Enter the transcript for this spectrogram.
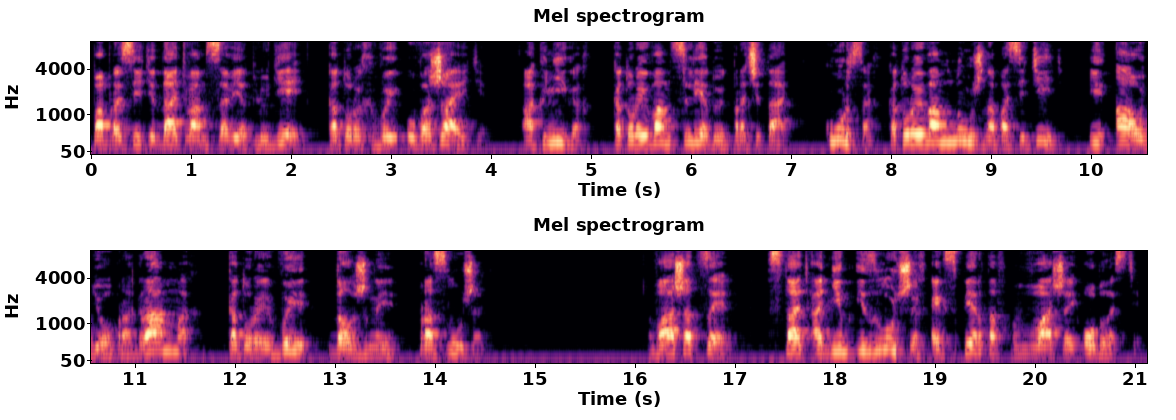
Попросите дать вам совет людей, которых вы уважаете, о книгах, которые вам следует прочитать, курсах, которые вам нужно посетить и аудиопрограммах, которые вы должны прослушать. Ваша цель – стать одним из лучших экспертов в вашей области.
